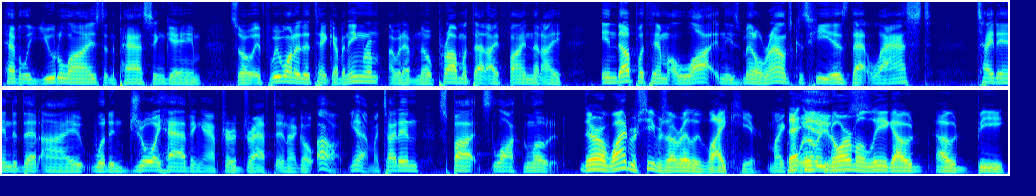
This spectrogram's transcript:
heavily utilized in the passing game. So if we wanted to take Evan Engram, I would have no problem with that. I find that I end up with him a lot in these middle rounds because he is that last tight end that I would enjoy having after a draft. And I go, oh yeah, my tight end spot's locked and loaded. there are wide receivers I really like here. Mike that in a normal league, I would I would be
